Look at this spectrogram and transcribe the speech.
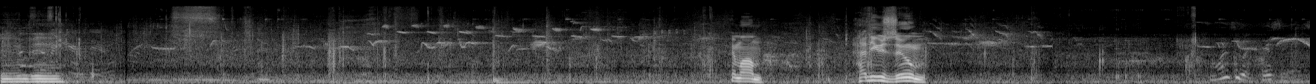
Andy. Hey, Mom. How do you zoom? I want to see what this is.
